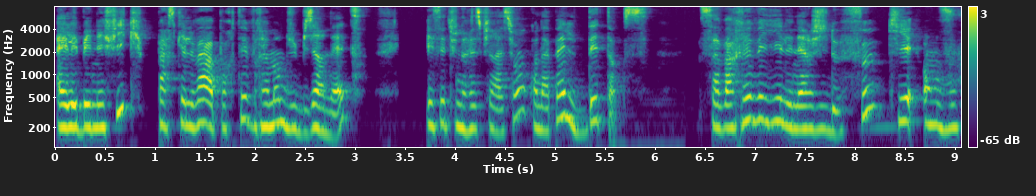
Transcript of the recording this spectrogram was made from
Elle est bénéfique parce qu'elle va apporter vraiment du bien-être et c'est une respiration qu'on appelle détox. Ça va réveiller l'énergie de feu qui est en vous,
